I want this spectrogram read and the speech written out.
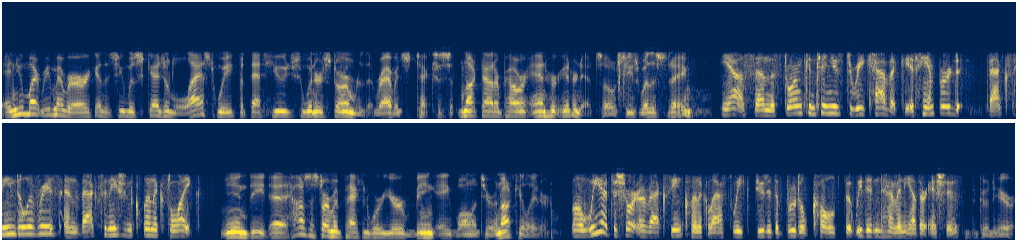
And you might remember, Erica, that she was scheduled last week, but that huge winter storm that ravaged Texas knocked out her power and her internet. So she's with us today. Yes, and the storm continues to wreak havoc. It hampered vaccine deliveries and vaccination clinics alike. Indeed. Uh, how's the storm impacted where you're being a volunteer inoculator? Well, we had to shorten our vaccine clinic last week due to the brutal cold, but we didn't have any other issues. Good to hear.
